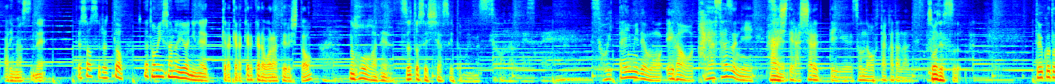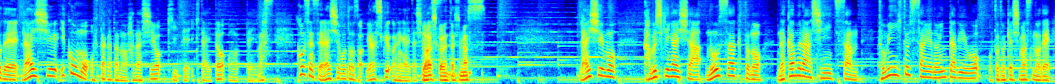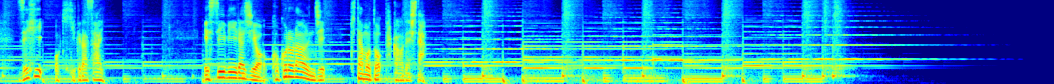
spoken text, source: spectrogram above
ありますねでそうすると富井さんのようにねキラキラキラキラ笑ってる人はいの方がねずっと接しやすいと思いますそうなんですねそういった意味でも笑顔を絶やさずに接してらっしゃるっていう、そんなお二方なんです、ね。そうですということで来週以降もお二方の話を聞いていきたいと思っています。古先生来週もどうぞよろしくお願いいたしますよろしくお。願いいたします来週も株式会社ノースアクトの中村真一さん富井仁さんへのインタビューをお届けしますのでぜひお聞きください。STV ラジオ心ラウンジ北本隆夫でした。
